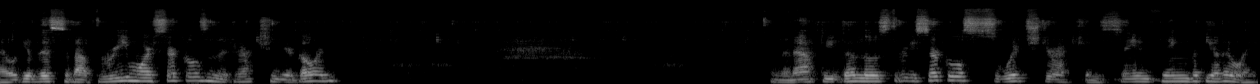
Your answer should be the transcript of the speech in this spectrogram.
I will give this about three more circles in the direction you're going. And then after you've done those three circles, switch directions. Same thing, but the other way.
